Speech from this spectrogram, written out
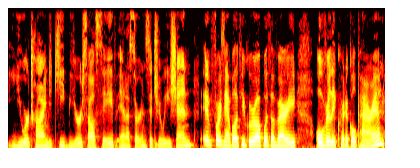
you are trying to keep yourself safe in a certain situation. If, for example, if you grew up with a very overly critical parent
